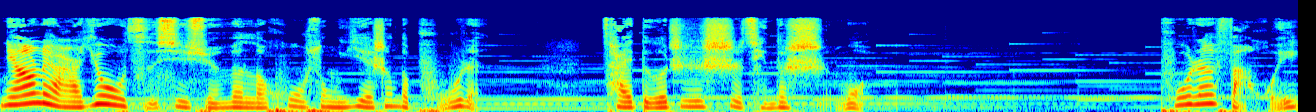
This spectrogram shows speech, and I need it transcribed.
娘俩又仔细询问了护送叶生的仆人，才得知事情的始末。仆人返回，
